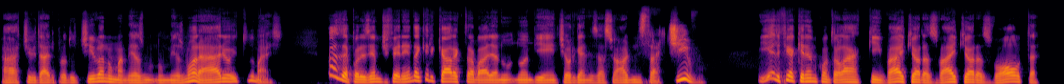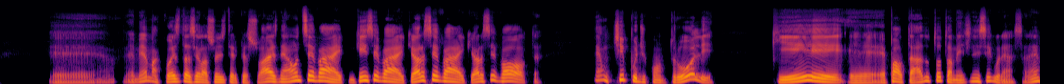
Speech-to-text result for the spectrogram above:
a atividade produtiva numa mesmo, no mesmo horário e tudo mais. Mas é, por exemplo, diferente daquele cara que trabalha no, no ambiente organizacional administrativo e ele fica querendo controlar quem vai, que horas vai, que horas volta. É, é, a mesma coisa das relações interpessoais, né? Aonde você vai, com quem você vai, que hora você vai, que hora você volta. É um tipo de controle que é, é pautado totalmente na insegurança, né?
